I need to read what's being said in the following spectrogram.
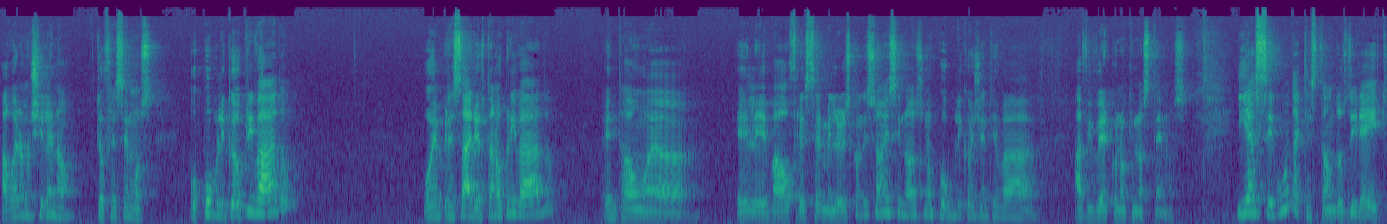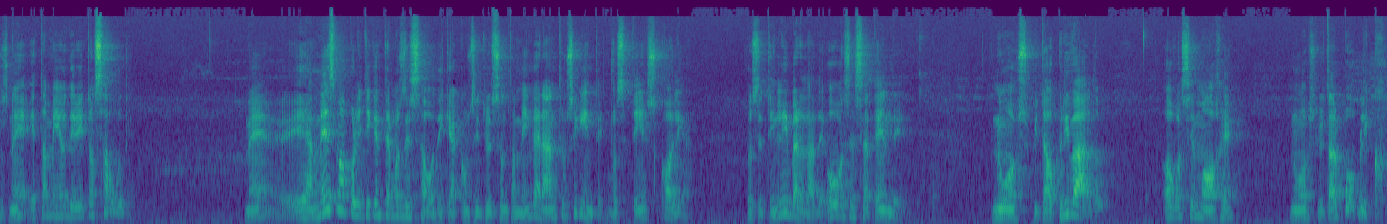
Agora no Chile não. Te oferecemos o público e o privado, o empresário está no privado, então eh, ele vai oferecer melhores condições e nós no público a gente vai a viver com o que nós temos. E a segunda questão dos direitos né, é também o direito à saúde. Né? É a mesma política em termos de saúde que a Constituição também garante o seguinte: você tem escolha, você tem liberdade, ou você se atende num hospital privado, ou você morre num hospital público.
